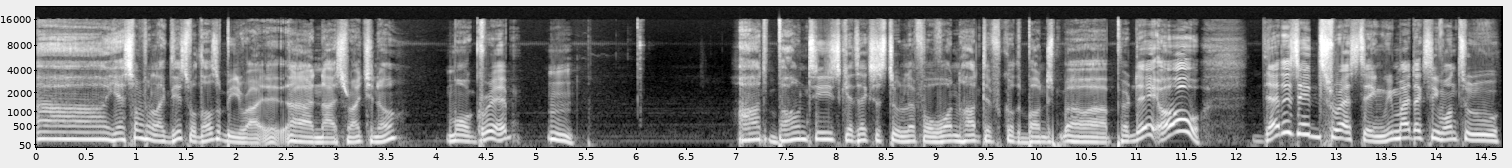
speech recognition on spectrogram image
Uh, yeah, something like this would also be right. Uh, nice, right? You know? More grip. Hmm. Hard bounties. Get access to level 1 hard difficulty bounties uh, per day. Oh! That is interesting. We might actually want to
